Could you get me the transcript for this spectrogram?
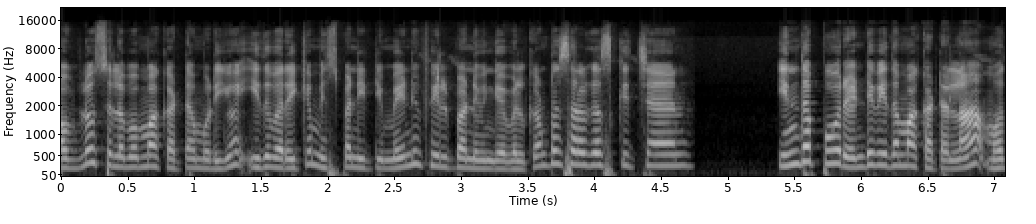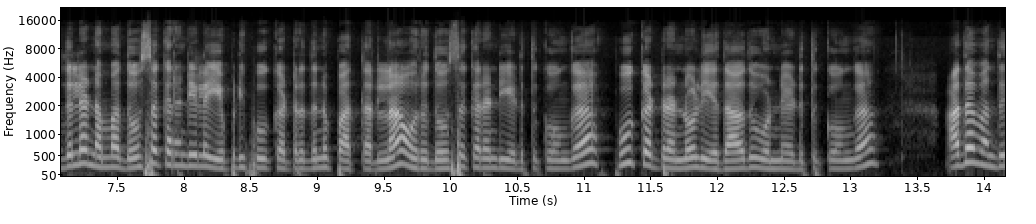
அவ்வளோ சுலபமாக கட்ட முடியும். இது வரைக்கும் மிஸ் பண்ணிட்டுமேனு ஃபீல் பண்ணுவீங்க. வெல்கம் டு சல்கஸ் கிச்சன் இந்த பூ ரெண்டு விதமாக கட்டலாம். முதல்ல நம்ம தோசைக்கரண்டியில் எப்படி பூ கட்டுறதுன்னு பார்த்துடலாம் ஒரு தோசைக்கரண்டி எடுத்துக்கோங்க. பூ கட்டுற நூல் ஏதாவது ஒன்று எடுத்துக்கோங்க. அதை வந்து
